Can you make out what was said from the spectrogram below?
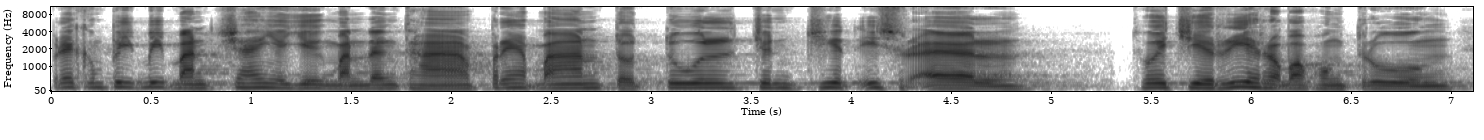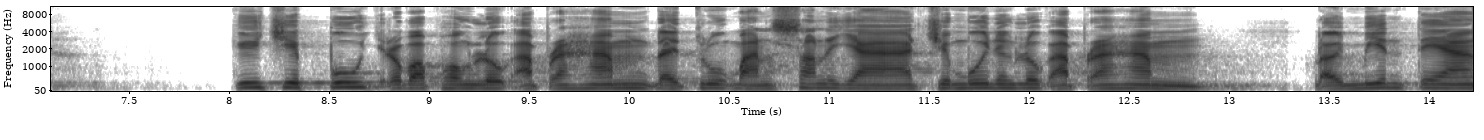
ព្រះគម្ពីរប៊ីបានចែងឲ្យយើងបានដឹងថា ព្រះបានទទួលជនជាតិអ៊ីស្រាអែលធ្វើជារាជរបស់ផងទ្រង់ គឺជាពូជរបស់ផងលោកអាប់រ៉ាហាំដែលទ្រង់បានសន្យាជាមួយនឹងលោកអាប់រ៉ាហាំដោយមានទាំង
